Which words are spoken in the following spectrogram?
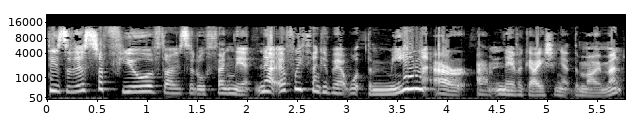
there's just a few of those little things there. Now, if we think about what the men are um, navigating at the moment,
